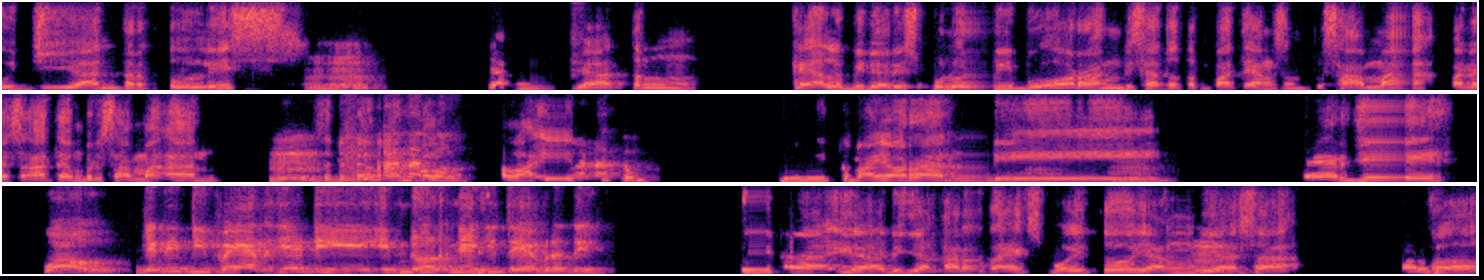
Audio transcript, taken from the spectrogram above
ujian tertulis mm -hmm. yang datang kayak lebih dari sepuluh ribu orang di satu tempat yang sama pada saat yang bersamaan. Hmm. Sedangkan kalau salah itu di Kemayoran di hmm. PRJ. Wow, jadi di PRJ di indoornya gitu ya berarti? Iya, iya di Jakarta Expo itu yang hmm. biasa kalau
